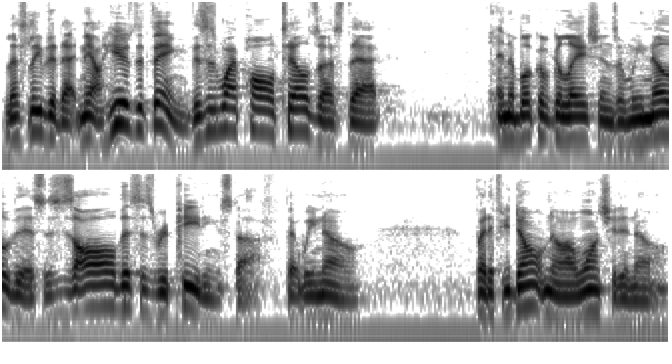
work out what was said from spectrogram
Let's leave it at that. Now, here's the thing. This is why Paul tells us that in the book of Galatians, and we know this. This is all this is repeating stuff that we know. But if you don't know, I want you to know.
